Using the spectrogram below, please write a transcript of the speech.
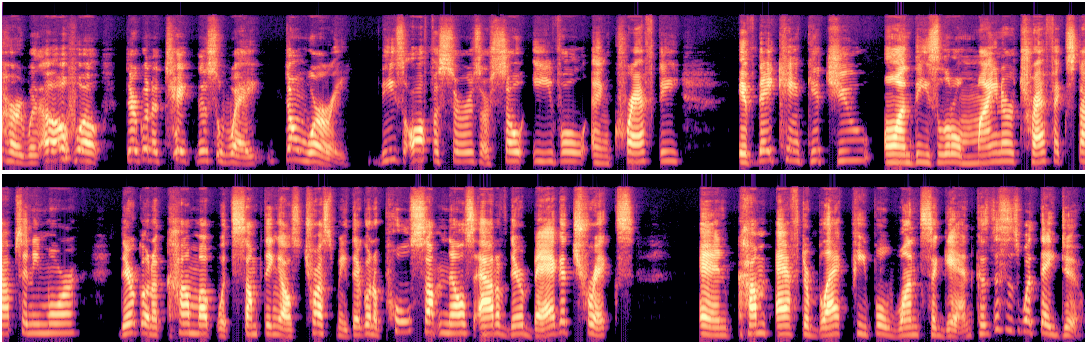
heard with, oh, oh, well, they're going to take this away. Don't worry these officers are so evil and crafty. If they can't get you on these little minor traffic stops anymore, they're going to come up with something else. Trust me, they're going to pull something else out of their bag of tricks and come after black people once again because this is what they do.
